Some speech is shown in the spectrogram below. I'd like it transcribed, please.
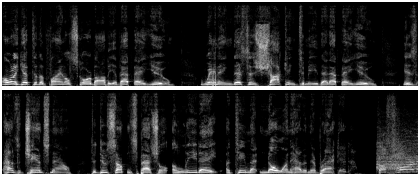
I want to get to the final score, Bobby, of FAU winning. This is shocking to me that FAU is has a chance now to do something special. Elite Eight, a team that no one had in their bracket. The Florida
